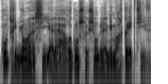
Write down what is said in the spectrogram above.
contribuant ainsi à la reconstruction de la mémoire collective.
